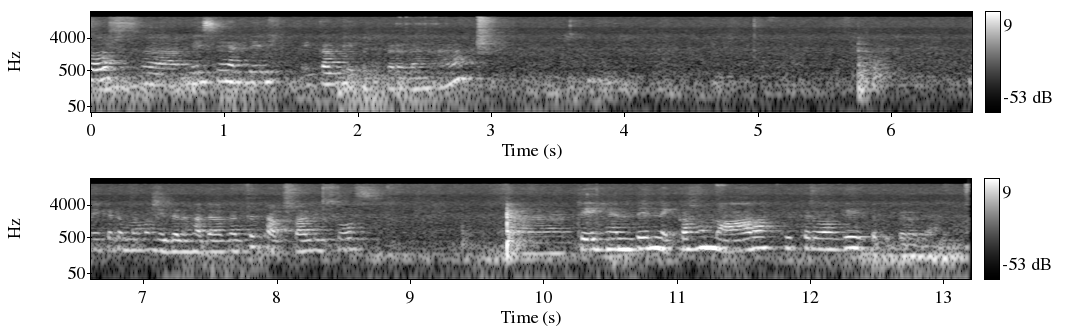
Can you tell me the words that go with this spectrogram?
සෝස් මේස හැන්දෙන් එකක් එකතු කරගන්නවා. මේකට මම ගෙදර හදාගත්ත තක්කාලි සෝස් තේ හැන්දෙන් එකමාරක් විතර වගේ එකතු කරගන්නවා.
